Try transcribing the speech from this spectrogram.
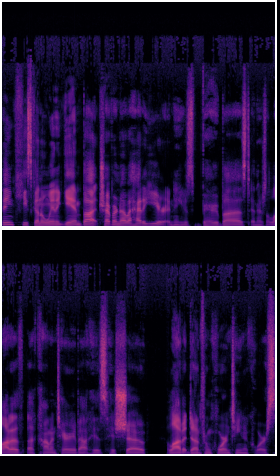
think he's going to win again. But Trevor Noah had a year and he was very buzzed. And there's a lot of uh, commentary about his his show. A lot of it done from quarantine, of course.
